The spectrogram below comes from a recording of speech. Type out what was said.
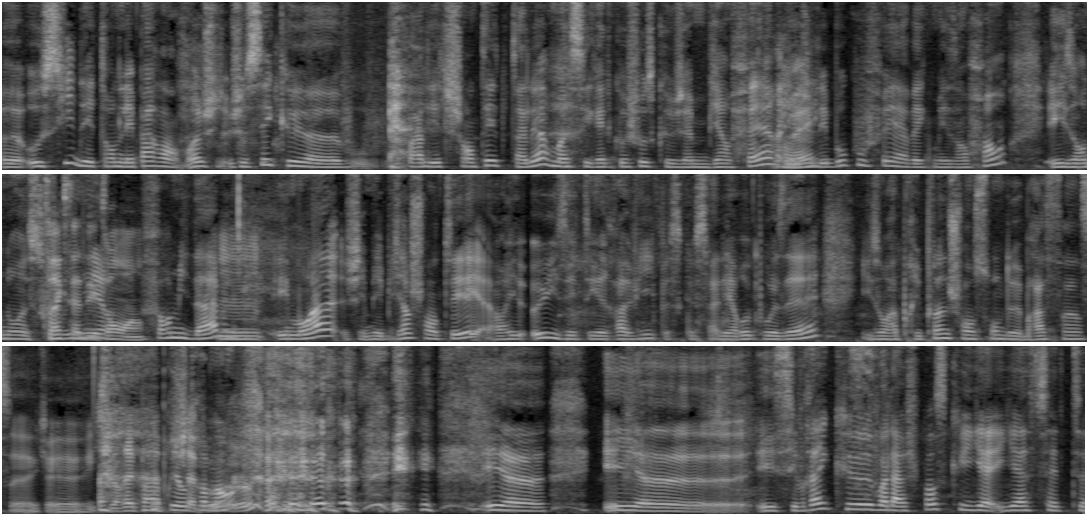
euh, aussi détende les parents. Moi, je, je sais que euh, vous, vous parliez de chanter tout à l'heure. Moi, c'est quelque chose que j'aime bien faire Ouais. et je l'ai beaucoup fait avec mes enfants et ils en ont un ça souvenir détend, hein. formidable. Mm. Et moi, j'aimais bien chanter. Alors, eux, ils étaient ravis parce que ça les reposait. Ils ont appris plein de chansons de Brassens euh, qu'ils n'auraient pas appris autrement. et et, et, et c'est vrai que voilà, je pense qu'il y a, il y a cette,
